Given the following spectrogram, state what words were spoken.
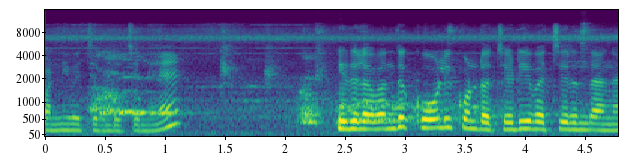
பண்ணி வச்சுருந்துச்சுன்னு. இதில் வந்து கோழி கொண்ட செடி வச்சுருந்தாங்க.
